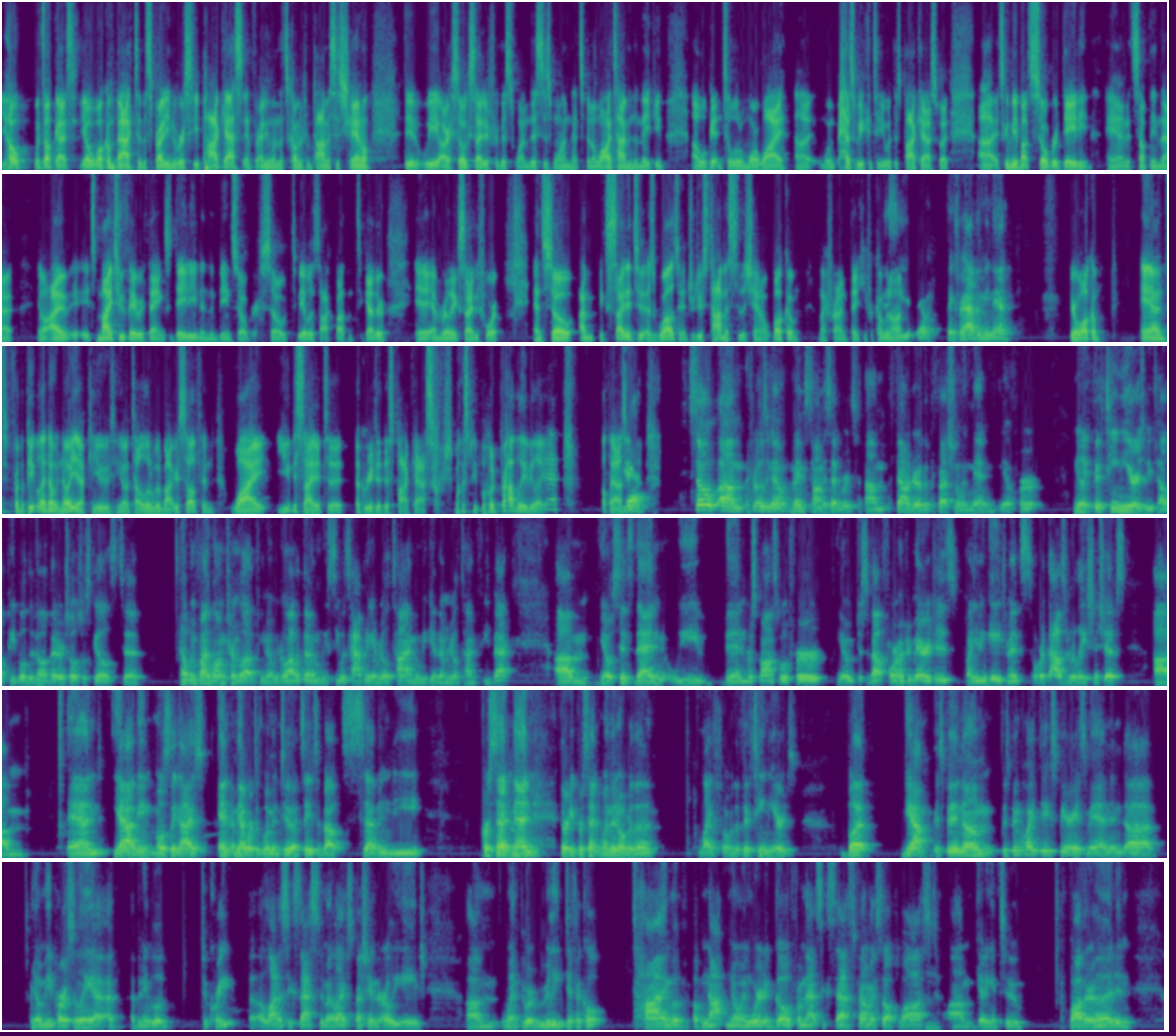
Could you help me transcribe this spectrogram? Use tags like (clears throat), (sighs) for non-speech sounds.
Yo, what's up, guys? Yo, welcome back to the Sobriety University podcast. And for anyone that's coming from Thomas's channel, dude, we are so excited for this one. This is one that's been a long time in the making. Uh, we'll get into a little more why uh, when, (laughs) as we continue with this podcast, but uh, it's going to be about sober dating, and it's something that you know i it's my two favorite things dating and then being sober so to be able to talk about them together i'm really excited for it and so i'm excited to as well to introduce thomas to the channel welcome my friend. Thank you for coming on. You, Thanks for having me, man. You're welcome. And for the people that don't know you, can you you know tell a little bit about yourself and why you decided to agree to this podcast, (laughs) which most people would probably be like, "Yeah, I'll pass." Yeah. So, um, for those who know, my name is Thomas Edwards. I'm founder of the Professional Wingman. You know, for nearly 15 years, we've helped people develop better social skills to help them find long-term love. You know, we go out with them, we see what's happening in real time, and we give them real-time feedback. Um, you know, since then we've been responsible for you know just about 400 marriages, plenty of engagements, over a thousand relationships. Um, and yeah, I mean, most of the guys, and I mean, I worked with women too. I'd say it's about 70 percent men, 30 percent women over the life over the 15 years. But yeah, it's been um, it's been quite the experience, man. And uh, you know, me personally, I, have I've been able to to create a lot of success in my life, especially at an early age. Um, went through a really difficult time of of not knowing where to go from that success. Found myself lost, mm-hmm. um, getting into fatherhood and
